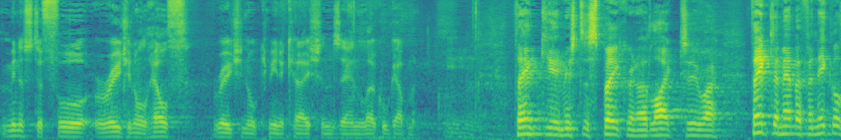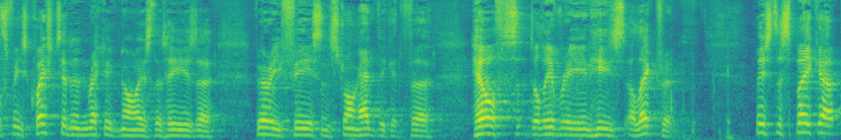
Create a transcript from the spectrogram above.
Minister for Regional Health, Regional Communications and Local Government. Thank you, Mr Speaker, and I'd like to uh, thank the member for Nicholls for his question and recognise that he is a very fierce and strong advocate for health delivery in his electorate. Mr Speaker,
